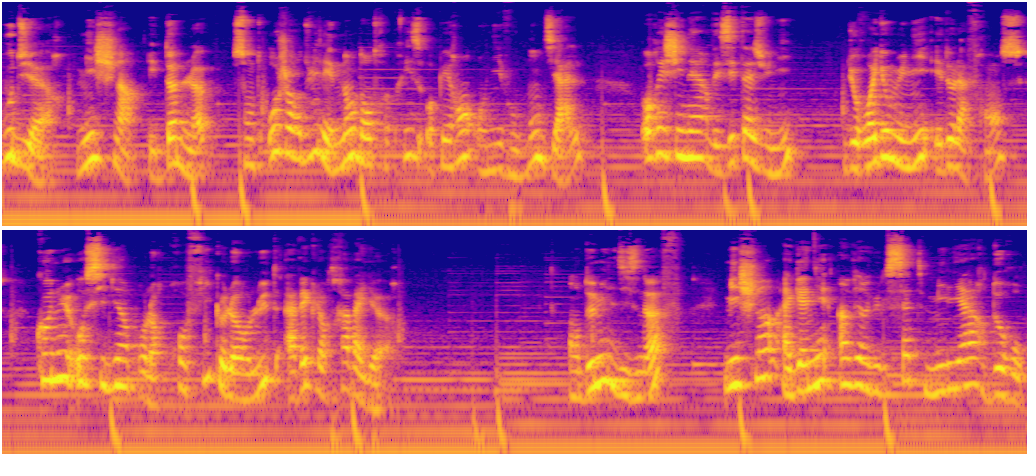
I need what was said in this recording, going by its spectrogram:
Goodyear, Michelin et Dunlop sont aujourd'hui les noms d'entreprises opérant au niveau mondial, originaires des États-Unis, du Royaume-Uni et de la France, connus aussi bien pour leurs profits que leur lutte avec leurs travailleurs. En 2019, Michelin a gagné 1,7 milliard d'euros,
